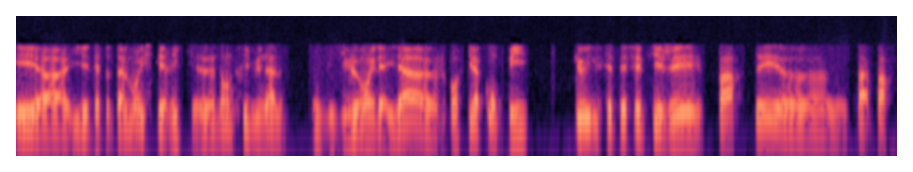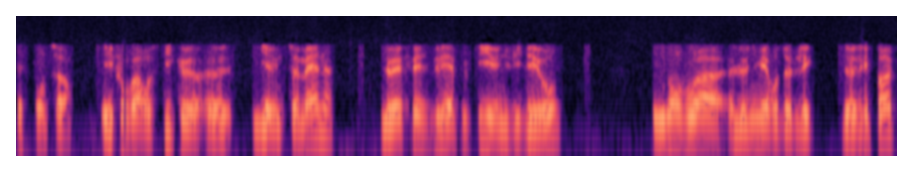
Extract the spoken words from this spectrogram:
et euh, il était totalement hystérique dans le tribunal. Donc visiblement, il a, a je pense qu'il a compris qu'il s'était fait piéger par ses, par, ses sponsors. Et il faut voir aussi que il y a une semaine, le FSB a publié une vidéo où l'on voit le numéro de de l'époque.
